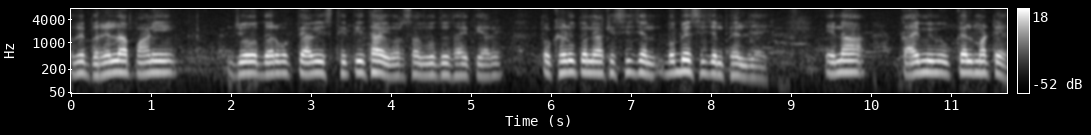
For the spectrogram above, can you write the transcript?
હવે ભરેલા પાણી જો દર વખતે આવી સ્થિતિ થાય, વરસાદ વધુ થાય ત્યારે, તો ખેડૂતોને આખી સિઝન બબે સિઝન ફેલ જાય. એના કાયમી ઉકેલ માટે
